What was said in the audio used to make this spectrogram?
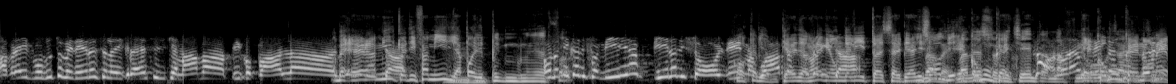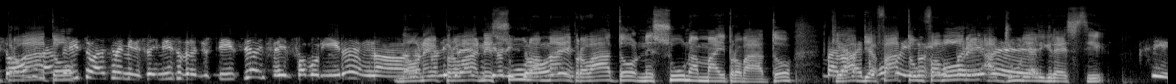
Avrei voluto vedere se la Ligresti si chiamava Pico Palla. Vabbè, era amica di famiglia, poi... mm, È un'amica di famiglia piena di soldi, Ho ma capito, guarda, non è che è un delitto essere piena di Vabbè, soldi e comunque, che c'entra No, non è e comunque non è provato è un diritto essere ministro, ministro della giustizia e, favorire una. non una è provato, nessuno ha mai provato, nessuno ha mai provato che vabbè, abbia fatto un favore a Giulia Ligresti. Sì,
